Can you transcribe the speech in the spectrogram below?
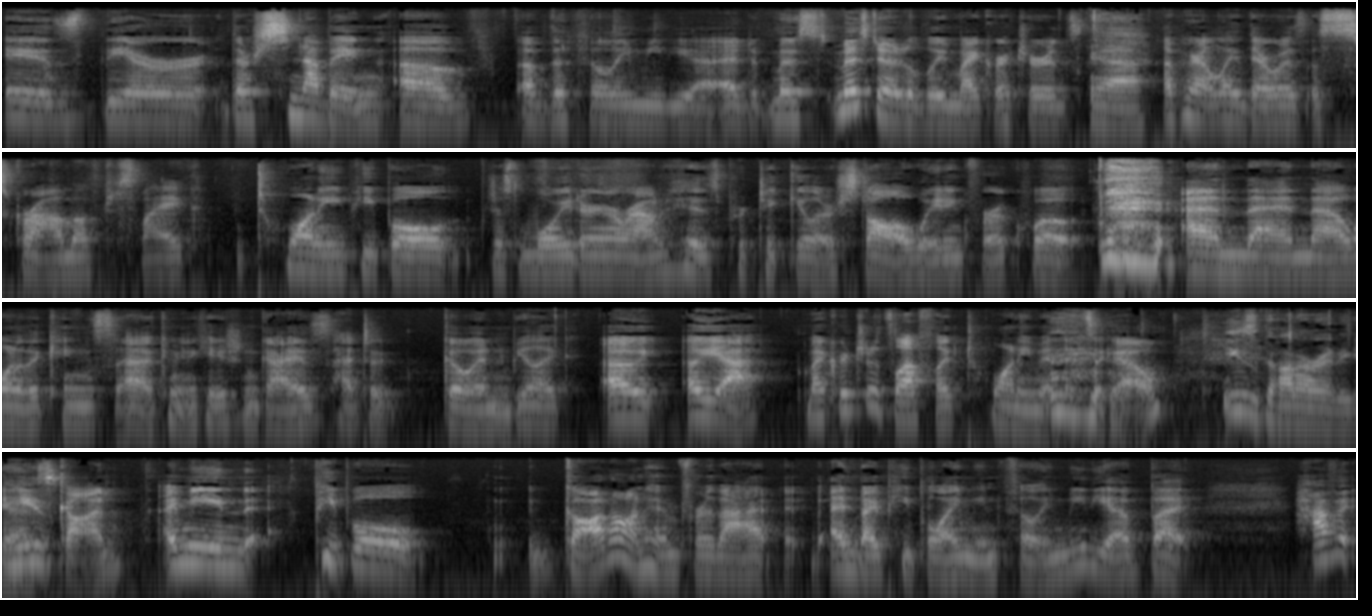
is their their snubbing of of the Philly media and most most notably Mike Richards. Yeah. Apparently there was a scrum of just like twenty people just loitering around his particular stall waiting for a quote, and then uh, one of the Kings uh, communication guys had to go in and be like, oh oh yeah, Mike Richards left like twenty minutes ago. He's gone already, guys. He's gone. I mean, people got on him for that, and by people I mean Philly media, but having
